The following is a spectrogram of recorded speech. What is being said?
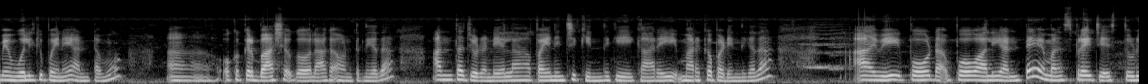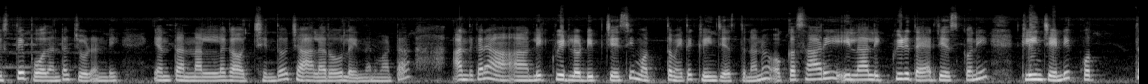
మేము ఒలికిపోయినాయి అంటాము. ఒక్కొక్కరి భాష ఒకలాగా ఉంటుంది కదా. అంతా చూడండి ఎలా పైనుంచి కిందికి కారి మరక పడింది కదా. అవి పోట పోవాలి అంటే మనం స్ప్రే చేసి తుడిస్తే పోదంట చూడండి. ఎంత నల్లగా వచ్చిందో చాలా రోజులు అయిందనమాట అందుకని ఆ- లిక్విడ్లో డిప్ చేసి మొత్తం అయితే క్లీన్ చేస్తున్నాను. ఒక్కసారి ఇలా లిక్విడ్ తయారు చేసుకొని క్లీన్ చేయండి కొత్త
